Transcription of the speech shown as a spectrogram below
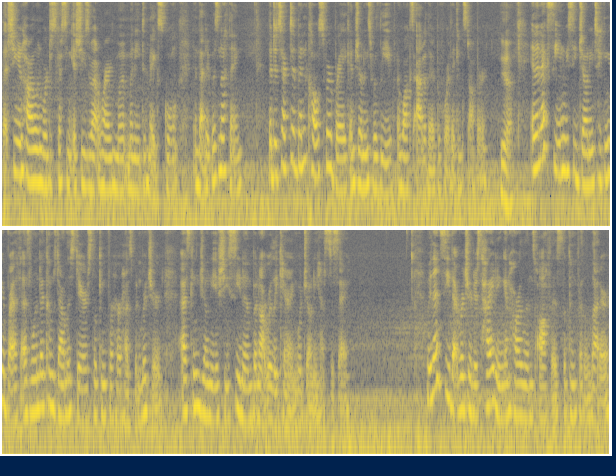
that she and Harlan were discussing issues about wiring money to Meg's school and that it was nothing. The detective then calls for a break and Joni's relieved and walks out of there before they can stop her. Yeah. In the next scene, we see Joni taking a breath as Linda comes down the stairs looking for her husband Richard, asking Joni if she's seen him but not really caring what Joni has to say. We then see that Richard is hiding in Harlan's office looking for the letter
